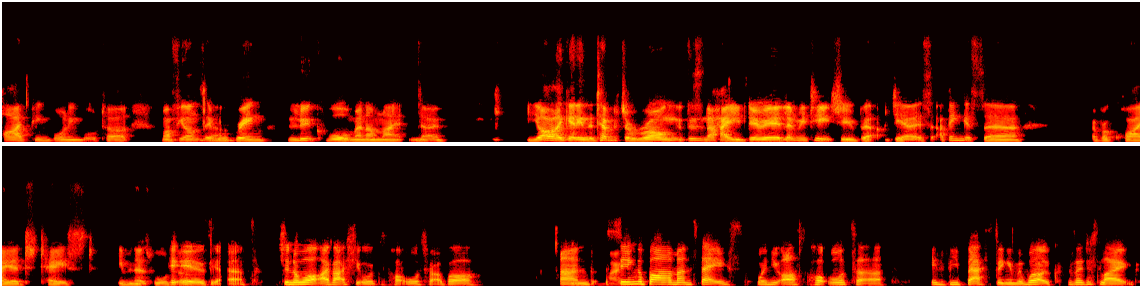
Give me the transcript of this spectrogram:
piping boiling water. My fiance Yeah. will bring lukewarm, and I'm like, "No, y'all are getting the temperature wrong. This is not how you do it. Let me teach you." But yeah, it's, I think it's a a required taste, even though it's water. It is, yeah. Do you know what? I've actually ordered hot water at a bar, Mm, and my seeing a barman's face when you ask for hot water is the best thing in the world because they're just like,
